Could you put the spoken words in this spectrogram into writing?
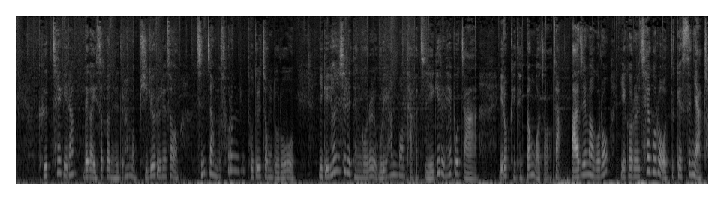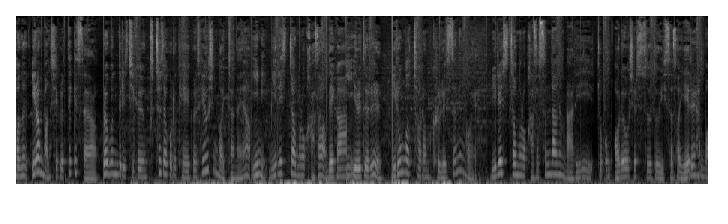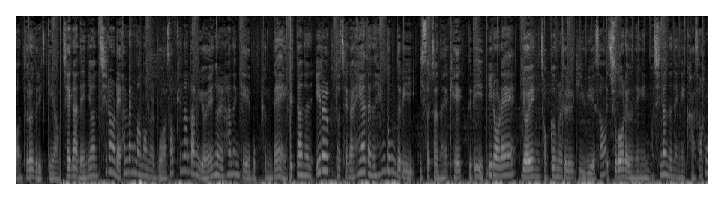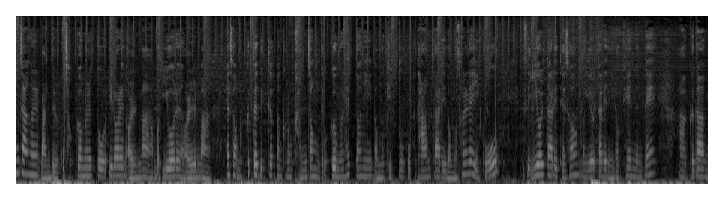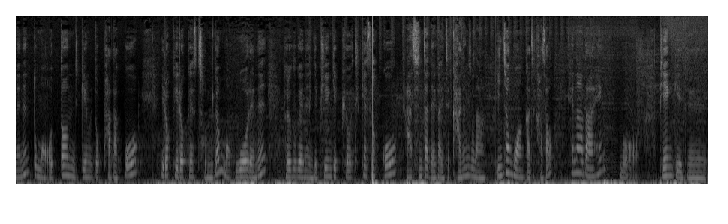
그 책이랑 내가 있었던 일들을 한번 비교를 해서 진짜 한번 소름 돋을 정도로 이게 현실이 된 거를 우리 한번 다 같이 얘기를 해보자. 이렇게 됐던 거죠. 자, 마지막으로 이거를 책으로 어떻게 쓰냐. 저는 이런 방식을 택했어요. 여러분들이 지금 구체적으로 계획을 세우신 거 있잖아요. 이미 미래 시점으로 가서 내가 이 일들을 이룬 것처럼 글을 쓰는 거예요. 미래 시점으로 가서 쓴다는 말이 조금 어려우실 수도 있어서 예를 한번 들어드릴게요. 제가 내년 7월에 300만 원을 모아서 캐나다로 여행을 하는 게 목표인데 일단은 1월부터 제가 해야 되는 행동들이 있었잖아요. 계획들이 1월에 여행 적금을 들기 위해서 주거래 은행이 뭐 신한은행에 가서 통장을 만들고 적금을 또 1월엔 얼마, 뭐 2월엔 얼마 해서 뭐 그때 느꼈던 그런 감정들 적금을 했더니 너무 기쁘고 그 다음 달이 너무 설레이고 그래서 2월 달이 돼서 뭐 2월 달에는 이렇게 했는데 아, 그 다음에는 또 뭐 어떤 느낌을 또 받았고 이렇게 이렇게 해서 점점 뭐 5월에는 결국에는 이제 비행기표 티켓을 받고 아 진짜 내가 이제 가는구나 인천공항까지 가서 캐나다행 뭐 비행기를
